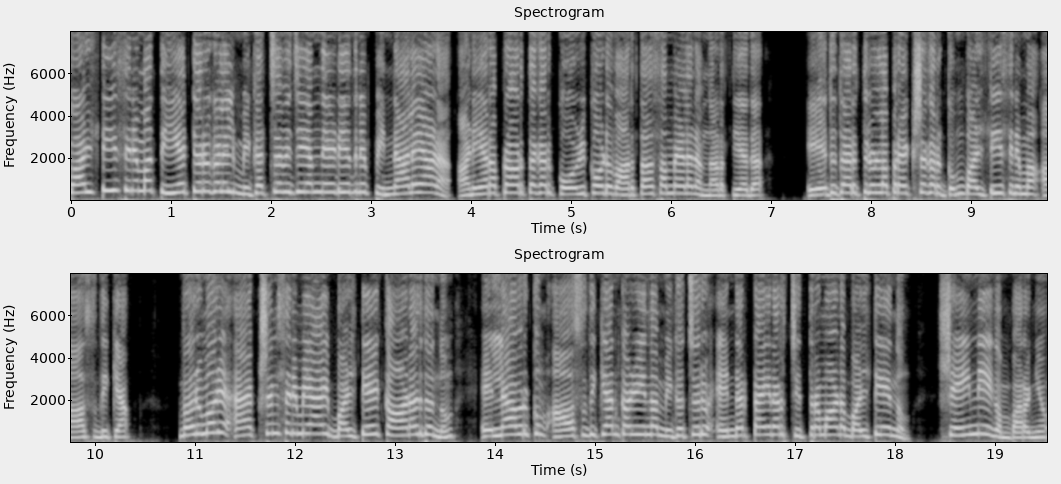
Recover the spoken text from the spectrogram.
ബൾട്ടി സിനിമ തിയേറ്ററുകളിൽ മികച്ച വിജയം നേടിയതിന് പിന്നാലെയാണ് അണിയറ പ്രവർത്തകർ കോഴിക്കോട് വാർത്താ സമ്മേളനം നടത്തിയത്. ഏതു തരത്തിലുള്ള പ്രേക്ഷകർക്കും ബൾട്ടി സിനിമ ആസ്വദിക്കാം. വെറുമൊരു ആക്ഷൻ സിനിമയായി ബൾട്ടിയെ കാണരുതെന്നും എല്ലാവർക്കും ആസ്വദിക്കാൻ കഴിയുന്ന മികച്ചൊരു എന്റർടൈനർ ചിത്രമാണ് ബൾട്ടിയെന്നും ഷെയ്നീകം പറഞ്ഞു.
